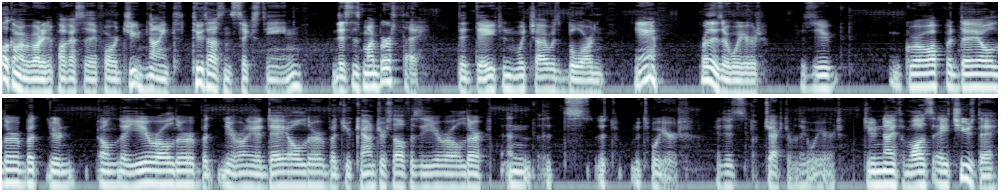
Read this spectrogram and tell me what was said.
Welcome everybody to podcast a day for June 9th, 2016. This is my birthday, the date in which I was born. Yeah, birthdays are weird because you grow up a day older, but you're only a year older, but you're only a day older, but you count yourself as a year older, and it's it's it's weird. It is objectively weird. June 9th was a Tuesday.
